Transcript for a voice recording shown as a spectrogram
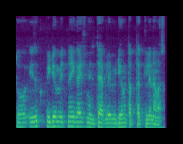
तो इस वीडियो में इतना ही गाइस मिलते हैं अगले वीडियो में। तब तक के लिए नमस्कार।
